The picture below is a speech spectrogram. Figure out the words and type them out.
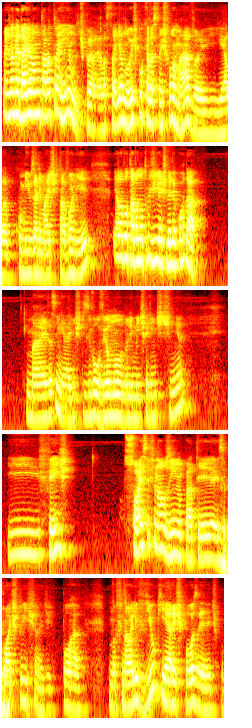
Mas na verdade ela não tava traindo, tipo, ela saía à noite porque ela se transformava e ela comia os animais que estavam ali e ela voltava no outro dia antes dele acordar. Mas assim, a gente desenvolveu no, no limite que a gente tinha e fez só esse finalzinho pra ter esse plot twist, né? De porra, no final ele viu que era a esposa, e, tipo,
